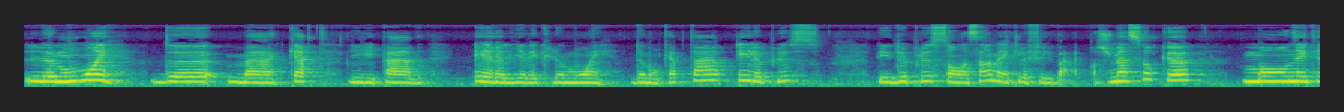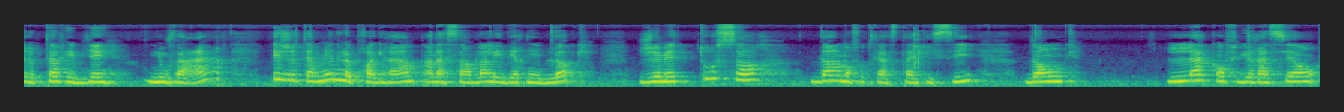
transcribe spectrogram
Le moins de ma carte lilipade est relié avec le moins de mon capteur et le plus, les deux plus sont ensemble avec le fil vert. Je m'assure que mon interrupteur est bien ouvert et je termine le programme en assemblant les derniers blocs. Je mets tout ça dans le morceau de casse-tête ici. Donc, la configuration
